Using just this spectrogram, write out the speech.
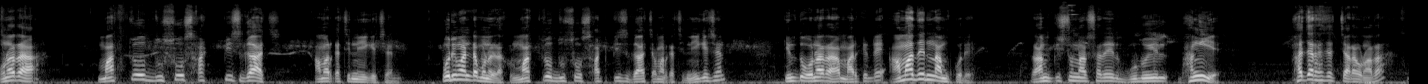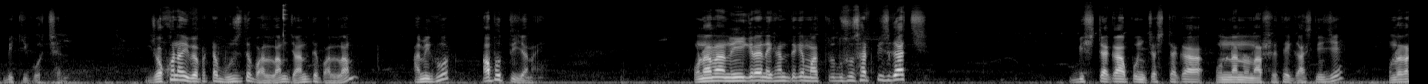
ওনারা মাত্র দুশো ষাট পিস গাছ আমার কাছে নিয়ে গেছেন। পরিমাণটা মনে রাখুন। মাত্র দুশো ষাট পিস গাছ আমার কাছে নিয়ে গেছেন। কিন্তু ওনারা মার্কেটে আমাদের নাম করে রামকৃষ্ণ নার্সারির গুডউইল ভাঙিয়ে হাজার হাজার চারা ওনারা বিক্রি করছেন। যখন আমি ব্যাপারটা বুঝতে পারলাম, জানতে পারলাম, আমি ঘোর আপত্তি জানাই। ওনারা নিয়ে গেলেন এখান থেকে মাত্র দুশো ষাট পিস গাছ। বিশ টাকা, পঞ্চাশ টাকা অন্যান্য নার্সারি থেকে গাছ নিয়ে যেয়ে ওনারা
